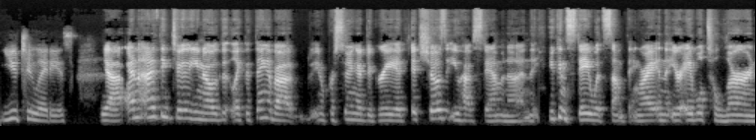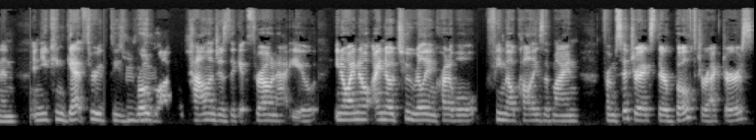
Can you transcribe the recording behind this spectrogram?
you two ladies. Yeah. And I think too, you know, that like the thing about, you know, pursuing a degree, it, it shows that you have stamina and that you can stay with something, right? And that you're able to learn and and you can get through these mm-hmm. roadblocks challenges that get thrown at you you know, I know I know two really incredible female colleagues of mine from Citrix. They're both directors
